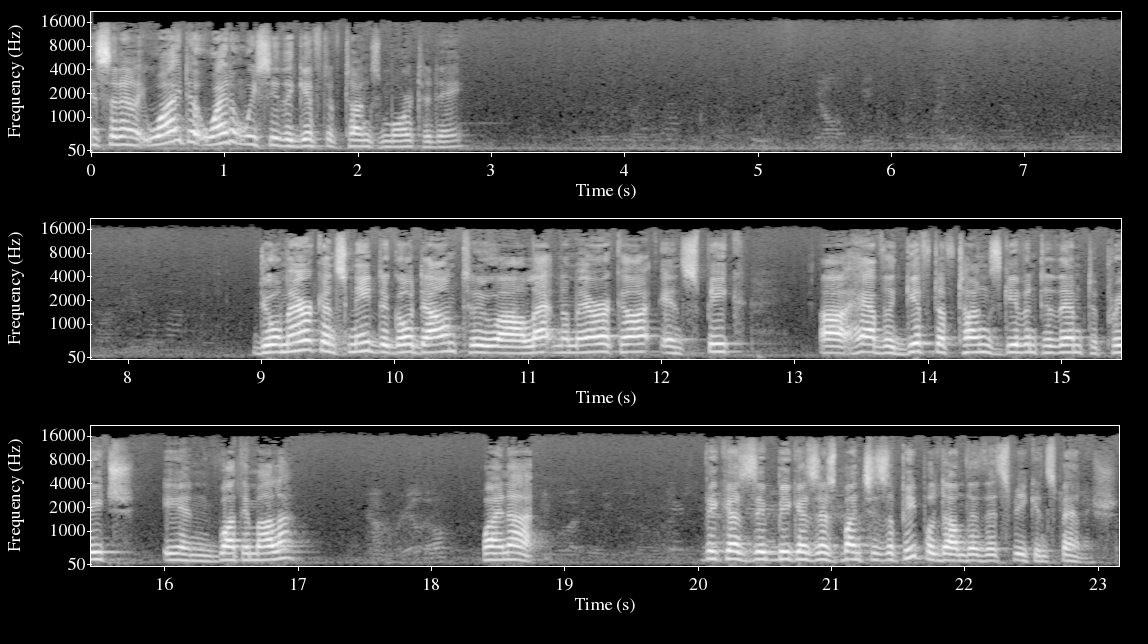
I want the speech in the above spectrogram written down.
Incidentally, why, do, why don't we see the gift of tongues more today? Do Americans need to go down to uh, Latin America and speak uh, have the gift of tongues given to them to preach in Guatemala? Why not? Because, because there's bunches of people down there that speak in Spanish.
